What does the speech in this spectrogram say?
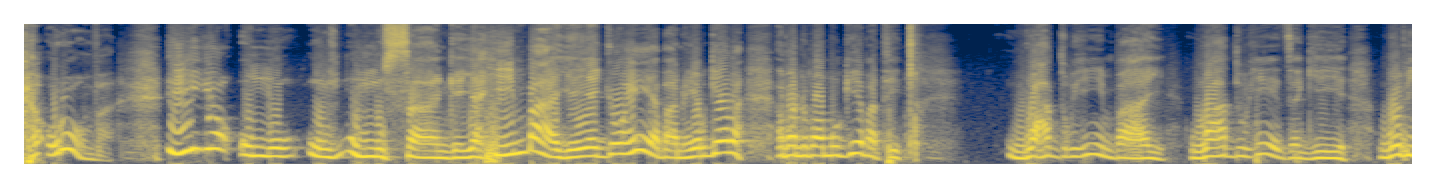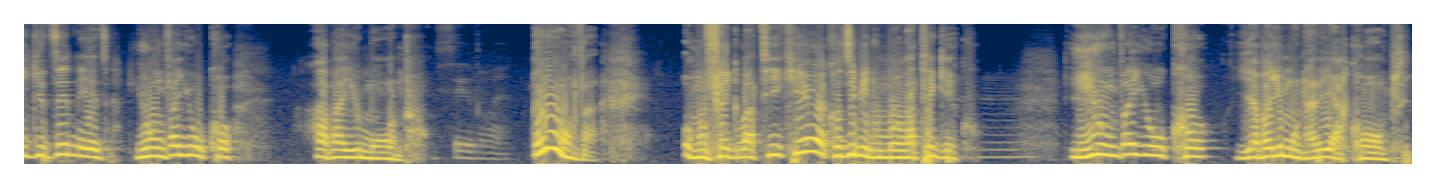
urumva. Iyo umusange yahimbaye yaryoheye abantu yabwiye abantu bamubwiye bati waduhimbaye waduhezagiye wabigize neza. Yumva yuko abaye umuntu. Urumva? Umufuregimatike iyo yakoze ibintu mu mategeko yumva yuko yabaye umuntu ari yakompure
